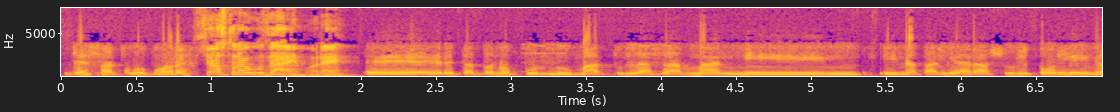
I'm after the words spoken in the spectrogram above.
Δεν σ' ακούω, μωρέ. Ποιος τραγουδάει, μωρέ; Ε, Ρίτα Αντωνοπούλου, Ματούλα Ζαμάνη, η Ναταλία Ρασούλη, πολλοί είναι,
